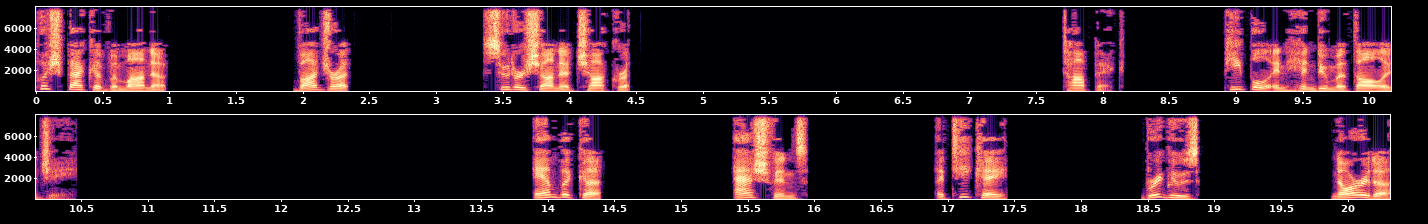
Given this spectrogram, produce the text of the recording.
Pushpaka Vimana. Vajra. Sudarshana Chakra. People in Hindu mythology Ambika Ashvins Atike Brigus Narada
